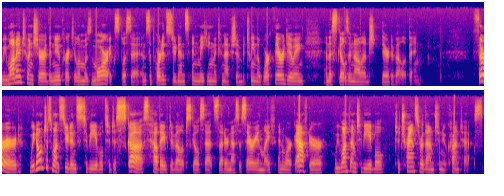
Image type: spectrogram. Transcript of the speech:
We wanted to ensure the new curriculum was more explicit and supported students in making the connection between the work they were doing and the skills and knowledge they're developing. Third, we don't just want students to be able to discuss how they've developed skill sets that are necessary in life and work after, we want them to be able to transfer them to new contexts.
